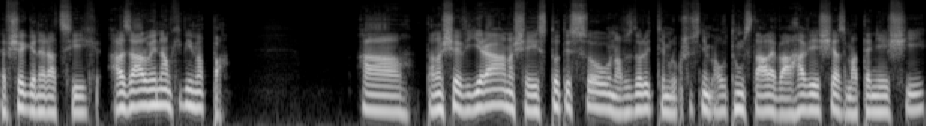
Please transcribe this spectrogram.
ve všech generacích, ale zároveň nám chybí mapa. A ta naše víra, naše jistoty jsou navzdory těm luxusním autům stále váhavější a zmatenější.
